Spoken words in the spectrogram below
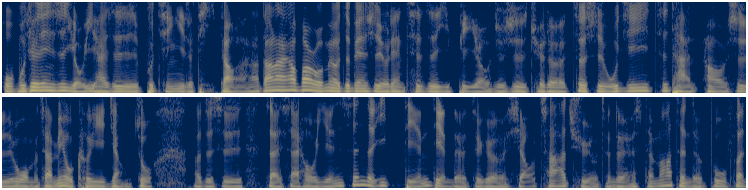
我不确定是有意还是不经意的提到了。那当然，Alfa Romeo 这边是有点嗤之以鼻哦，就是觉得这是无稽之谈哦，是我们才没有刻意这样做。那这是在赛后延伸的一点点的这个小插曲哦，针对 Aston Martin 的部分。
